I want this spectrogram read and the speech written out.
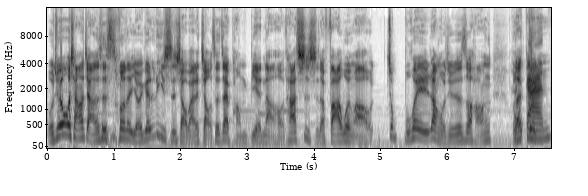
我觉得我想要讲的是说呢，有一个历史小白的角色在旁边呐，哈，他适时的发问啊，就不会让我觉得说好像我在干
